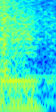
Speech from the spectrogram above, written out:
Bro,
